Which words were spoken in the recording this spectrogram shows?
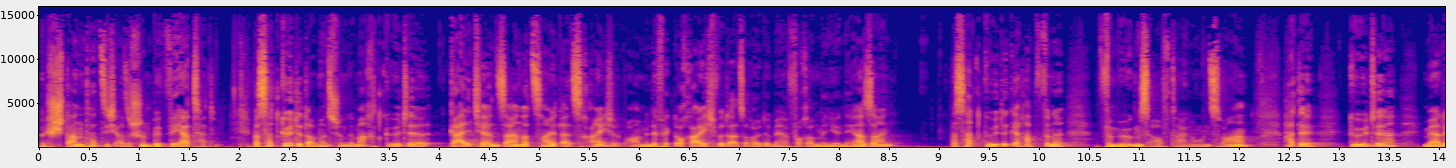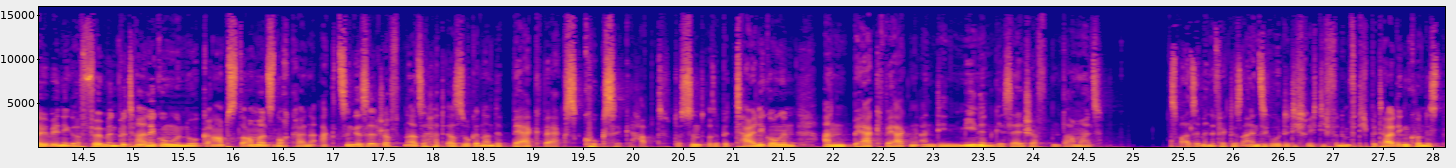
Bestand hat, sich also schon bewährt hat. Was hat Goethe damals schon gemacht? Goethe galt ja in seiner Zeit als reich war im Endeffekt auch reich, würde also heute mehrfacher Millionär sein. Was hat Goethe gehabt für eine Vermögensaufteilung? Und zwar hatte Goethe mehr oder weniger Firmenbeteiligungen, nur gab es damals noch keine Aktiengesellschaften, also hat er sogenannte Bergwerkskuxe gehabt. Das sind also Beteiligungen an Bergwerken, an den Minengesellschaften damals. Das war also im Endeffekt das Einzige, wo du dich richtig vernünftig beteiligen konntest.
